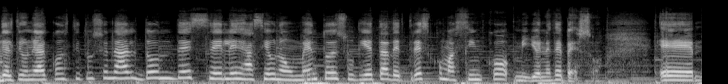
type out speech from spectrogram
del Tribunal Constitucional donde se les hacía un aumento de su dieta de 3,5 millones de pesos. Eh,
